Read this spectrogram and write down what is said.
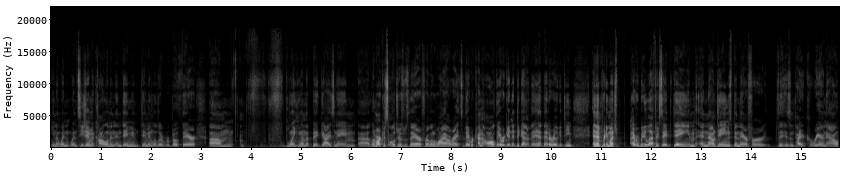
you know, when, when CJ McCollum and, and Damian, Damian Lillard were both there, um, blanking on the big guy's name. Uh, LaMarcus Aldridge was there for a little while, right? So they were kind of all they were getting it together. They had, they had a really good team, and then pretty much everybody left except Dame, and now Dame's been there for the, his entire career now.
